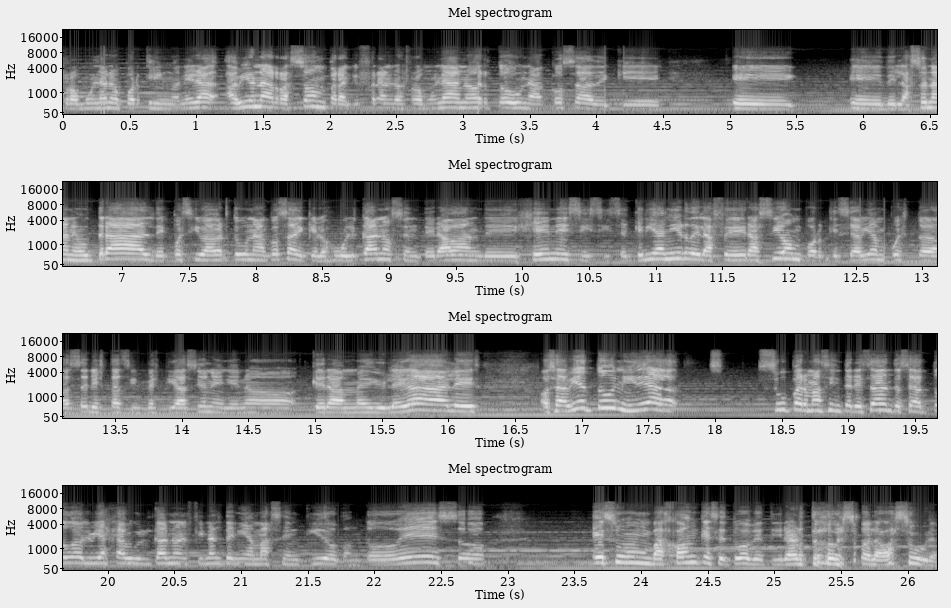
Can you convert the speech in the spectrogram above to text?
romulano por Klingon, era, había una razón para que fueran los romulanos, era toda una cosa de que eh, eh, de la zona neutral, después iba a haber toda una cosa de que los vulcanos se enteraban de Génesis y se querían ir de la federación porque se habían puesto a hacer estas investigaciones que no, que eran medio ilegales. O sea, había toda una idea súper más interesante, o sea, todo el viaje a Vulcano al final tenía más sentido con todo eso. Es un bajón que se tuvo que tirar todo eso a la basura.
